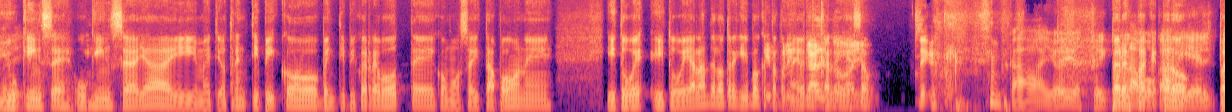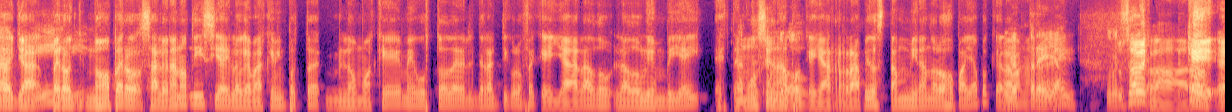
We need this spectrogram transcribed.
U15, U15 allá y metió 30 y pico, 20 y pico de rebote, como 6 tapones. Y tuve, y tuve a las del otro equipo que te de brincarle esa... Sí. Caballo, yo estoy con pero la boca pero, abierta pero ya, aquí. pero no, pero salió la noticia y lo que más que me importó, lo más que me gustó del, del artículo fue que ya la, la WNBA está emocionada porque ya rápido están mirando el ojo para allá porque una la estrella. Tú sabes claro, que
